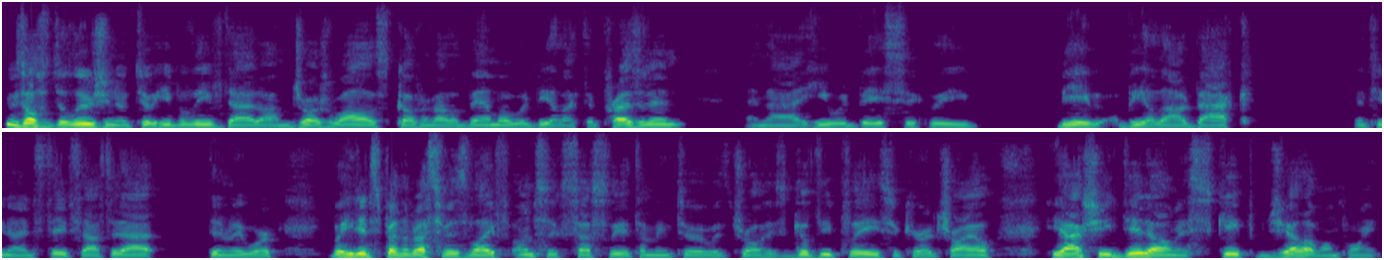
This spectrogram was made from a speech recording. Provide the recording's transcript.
He was also delusional too. He believed that um, George Wallace, governor of Alabama, would be elected president, and that he would basically be be allowed back into the United States after that. Didn't really work, but he did spend the rest of his life unsuccessfully attempting to withdraw his guilty plea, secure a trial. He actually did um escape jail at one point.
